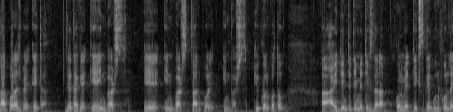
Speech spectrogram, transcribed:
তারপর আসবে এটা, যে থাকে এ ইনভার্স এ ইনভার্স তারপরে ইনভার্স ইকুয়াল কত? আইডেন্টিটি ম্যাট্রিক্স দ্বারা কোনো ম্যাট্রিক্সকে গুণ করলে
